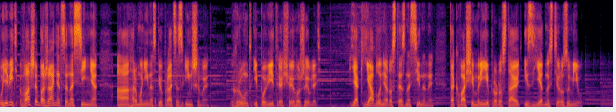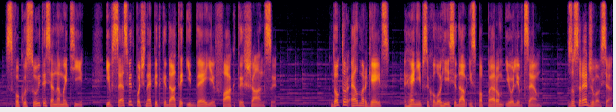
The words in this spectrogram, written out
Уявіть, ваше бажання це насіння, а гармонійна співпраця з іншими ґрунт і повітря, що його живлять. Як яблуня росте з насінини, так ваші мрії проростають із єдності розумів. Сфокусуйтеся на меті, і Всесвіт почне підкидати ідеї, факти, шанси. Доктор Елмер Гейтс, геній психології, сідав із папером і олівцем, зосереджувався,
